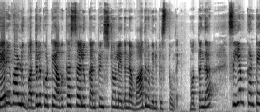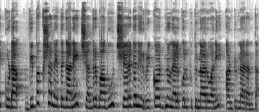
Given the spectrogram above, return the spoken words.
వేరే వాళ్ళు బద్దలు కొట్టే అవకాశాలు కనిపించడం లేదన్న వాదన వినిపిస్తోంది. మొత్తంగా సీఎం కంటే కూడా విపక్ష నేతగానే చంద్రబాబు చెరగని రికార్డును నెలకొల్పుతున్నారు అని అంటున్నారంతా.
